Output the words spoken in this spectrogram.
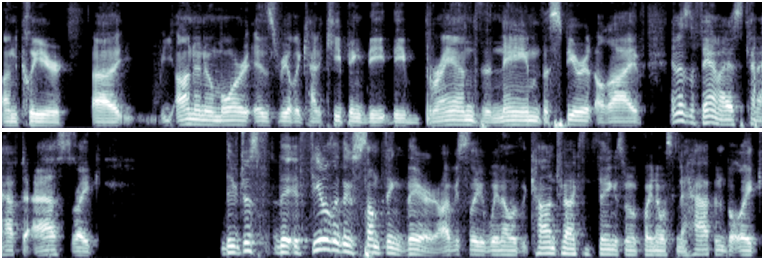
unclear. Uh, Honor No More is really kind of keeping the the brand, the name, the spirit alive. And as a fan, I just kind of have to ask, like, they're just it feels like there's something there. Obviously we know the contracts and things we don't quite know what's going to happen but like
